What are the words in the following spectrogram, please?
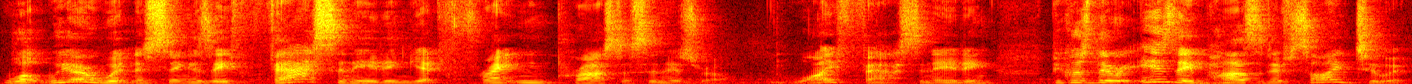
What we are witnessing is a fascinating yet frightening process in Israel. Why fascinating? Because there is a positive side to it,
